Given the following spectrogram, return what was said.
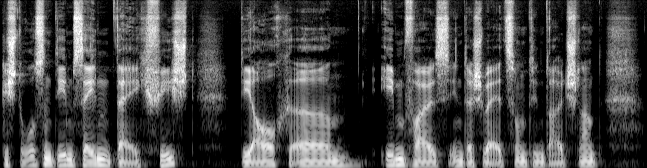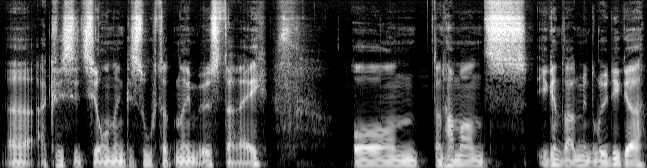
gestoßen, die im selben Teich fischt, die auch äh, ebenfalls in der Schweiz und in Deutschland äh, Akquisitionen gesucht hat, nur in Österreich. Und dann haben wir uns irgendwann mit Rüdiger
